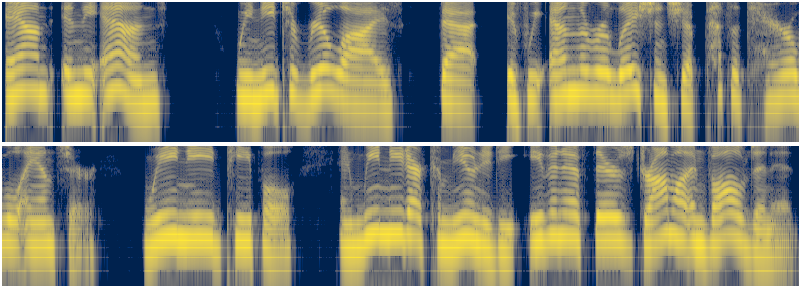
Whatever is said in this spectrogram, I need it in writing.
And in the end, we need to realize that if we end the relationship, that's a terrible answer. We need people and we need our community, even if there's drama involved in it.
